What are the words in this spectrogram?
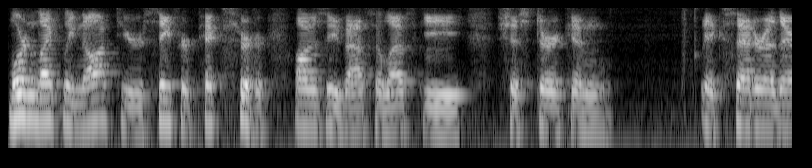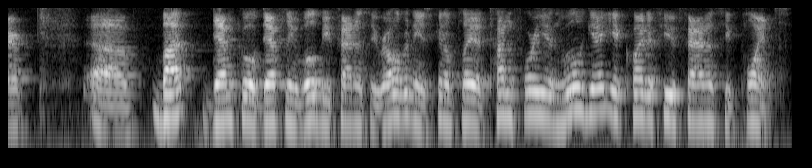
more than likely not. Your safer picks are obviously Vasilevskiy, Shesterkin, etc. there. Uh, but Demko definitely will be fantasy relevant. He's going to play a ton for you and will get you quite a few fantasy points.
